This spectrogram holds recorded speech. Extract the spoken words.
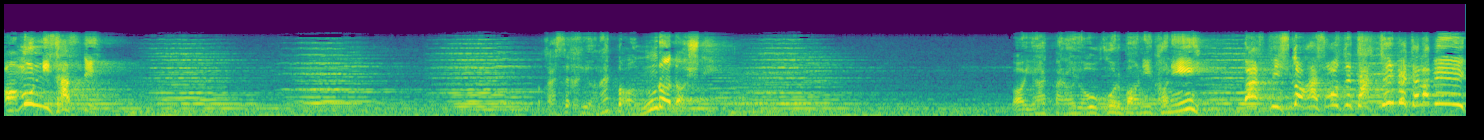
آمون نیز هستی؟ قصد خیانت به آمون را داشتی. باید برای او قربانی کنی؟ و از پیشگاهش عذر تقصیر بطلبی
